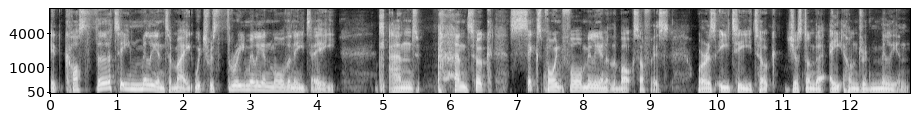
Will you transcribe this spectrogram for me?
it cost thirteen million to make, which was three million more than ET, and and took six point four million at the box office whereas ET took just under 800 million.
